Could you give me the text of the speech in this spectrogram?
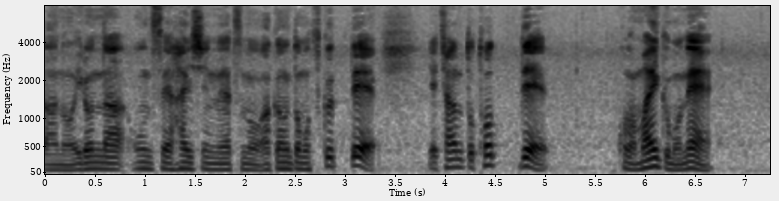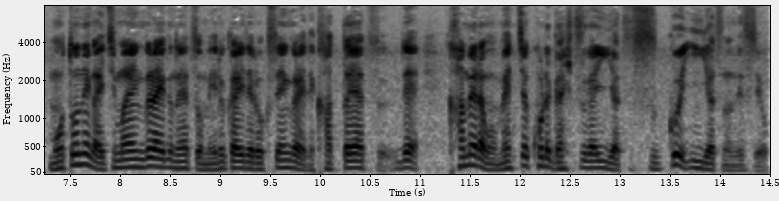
あの、いろんな音声配信のやつのアカウントも作って、で、ちゃんと撮って、このマイクもね、元値が1万円ぐらいのやつをメルカリで6000円ぐらいで買ったやつで、カメラもめっちゃこれ画質がいいやつ、すっごいいいやつなんですよ。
